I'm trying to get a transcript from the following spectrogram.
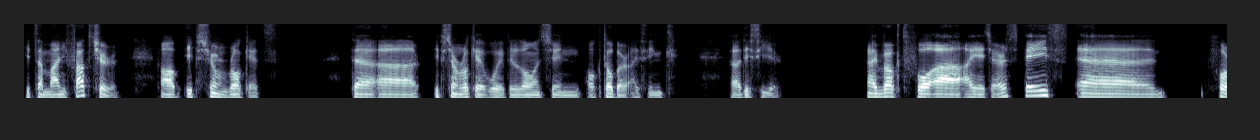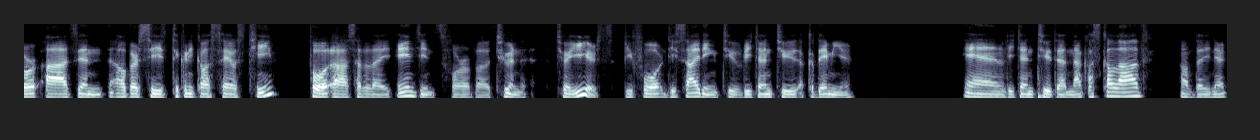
It's a manufacturer of Epsilon rockets. The uh, Epsilon rocket will be launched in October, I think, uh, this year. I worked for uh, IHI uh, for as an overseas technical sales team for uh, satellite engines for about two and two years before deciding to return to academia and return to the Nakasuka lab of the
